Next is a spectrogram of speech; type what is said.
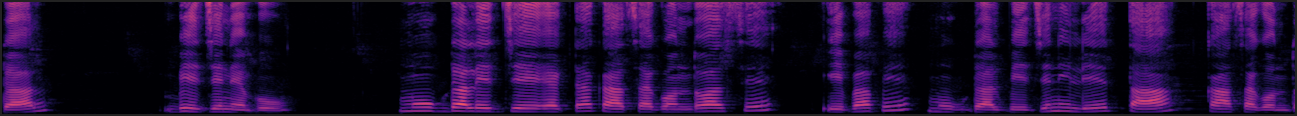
ডাল ভেজে নেব। মুগ ডালের যে একটা কাঁচা গন্ধ আছে, এভাবে মুগ ডাল ভেজে নিলে তা কাঁচা গন্ধ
